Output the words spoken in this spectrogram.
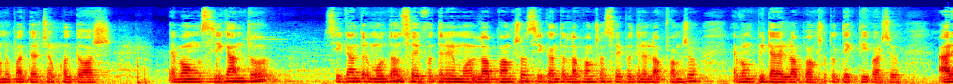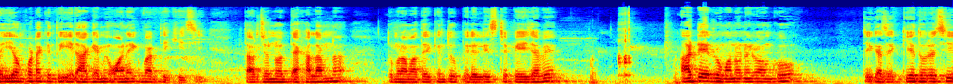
অনুপাতের যোগফল দশ। এবং শ্রীকান্ত শ্রীকান্তর মূলধন সৈফুদ্দিনের লভ্যাংশ, শ্রীকান্তের লভ্যাংশ, সৈফুদ্দিনের লভ্যাংশ এবং পিটারের লভ্যাংশ তো দেখতেই পারছ। আর এই অঙ্কটা কিন্তু এর আগে আমি অনেকবার দেখিয়েছি। তার জন্য দেখালাম না। তোমরা আমাদের কিন্তু প্লে লিস্টে পেয়ে যাবে। আটের রোমাননের অঙ্ক। ঠিক আছে, কে ধরেছি?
